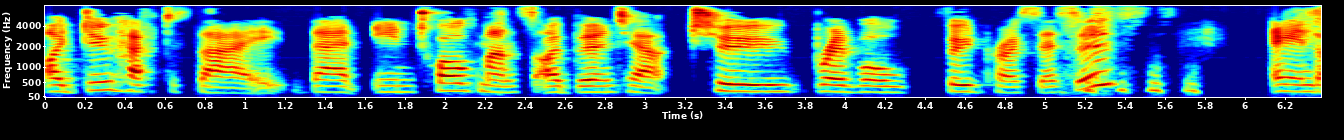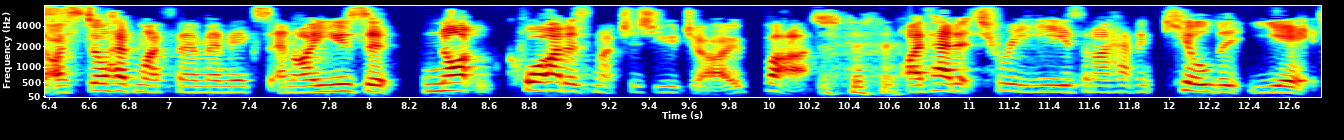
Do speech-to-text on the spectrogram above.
I do have to say that in 12 months I burnt out two Breville food processors. And I still have my Thermomix and I use it not quite as much as you, Jo, but I've had it three years and I haven't killed it yet.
